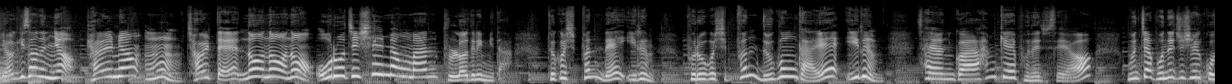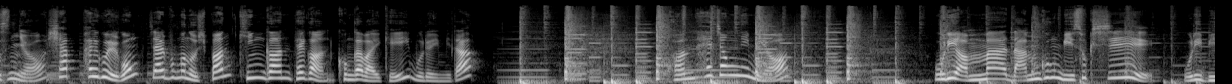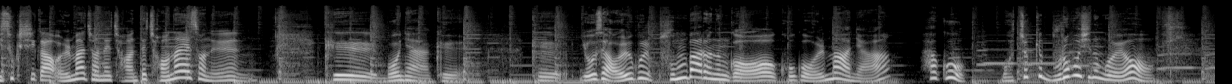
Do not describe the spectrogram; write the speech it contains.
여기서는요 별명 음 절대 노노노 오로지 실명만 불러드립니다 듣고 싶은 내 이름, 부르고 싶은 누군가의 이름, 사연과 함께 보내주세요. 문자 보내주실 곳은요, 샵 8910, 짧은 건 50원, 긴 건 100원, 콩과 마이케이 무료입니다. 권혜정 님이요. 우리 엄마 남궁 미숙 씨, 우리 미숙 씨가 얼마 전에 저한테 전화해서는 그 뭐냐, 그, 그 요새 얼굴 분 바르는 거 그거 얼마 하냐? 하고 멋쩍게 물어보시는 거예요.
